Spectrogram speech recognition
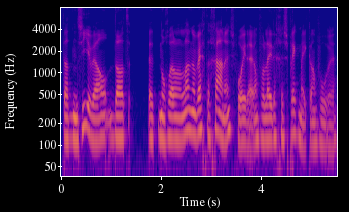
Dan zie je wel dat het nog wel een lange weg te gaan is voor je daar een volledig gesprek mee kan voeren.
